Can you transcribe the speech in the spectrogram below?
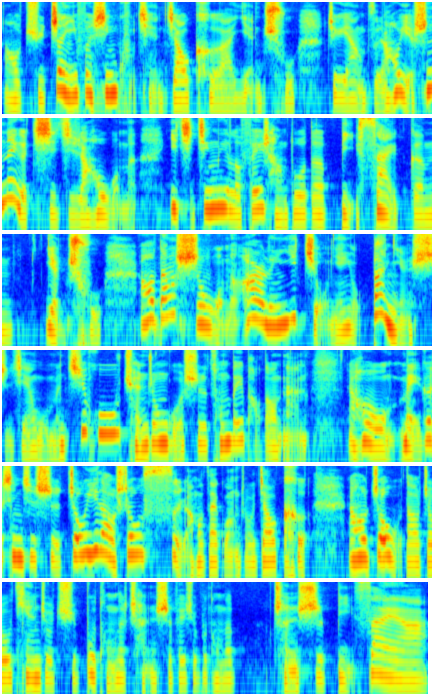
然后去挣一份辛苦钱，教课啊，演出这个样子。然后也是那个契机，然后我们一起经历了非常多的比赛跟。演出，然后当时我们二零一九年有半年时间，我们几乎全中国是从北跑到南，然后每个星期是周一到周四，然后在广州教课，然后周五到周天就去不同的城市，飞去不同的城市比赛啊，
